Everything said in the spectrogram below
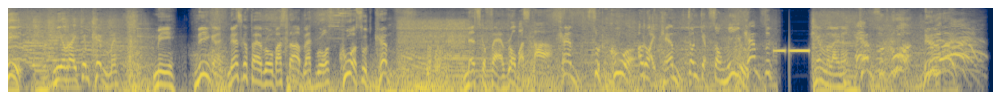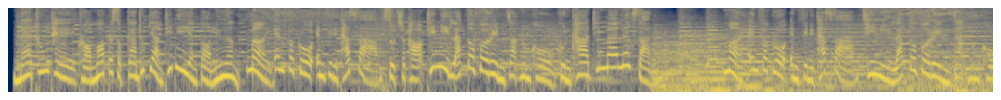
พี่ มีอะไรเข้มๆไหม มี นี่ไง Nescafe Robusta Black Rose คั่วสุดเข้ม Nescafe Robusta เข้มสุดคั่วอร่อยเข้มจนเก็บทรงไม่อยู่เข้มสุดเข้มอะไรนะเข้มสุดคั่วดื่มเลย แม่ทุ่มเท พร้อมมอบประสบการณ์ทุกอย่างที่ดีอย่างต่อเนื่อง ใหม่ e n f a g r o Infinitas 3สุดเฉพาะที่มีแลคโตเฟอรินจากนมโค คุณค่าที่แม่เลือกสรรใหม่ e n f a g r o Infinitas 3ที่มีแลคโตเฟอรินจากนมโค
